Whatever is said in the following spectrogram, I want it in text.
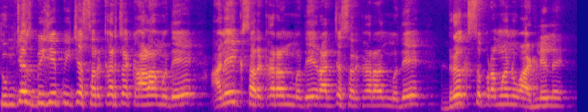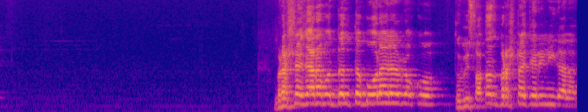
तुमच्याच बीजेपीच्या सरकारच्या काळामध्ये अनेक सरकारांमध्ये राज्य सरकारांमध्ये ड्रग्सचं प्रमाण वाढलेलं आहे. भ्रष्टाचाराबद्दल तर बोलायला नको. तुम्ही स्वतःच भ्रष्टाचारी निघालात.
